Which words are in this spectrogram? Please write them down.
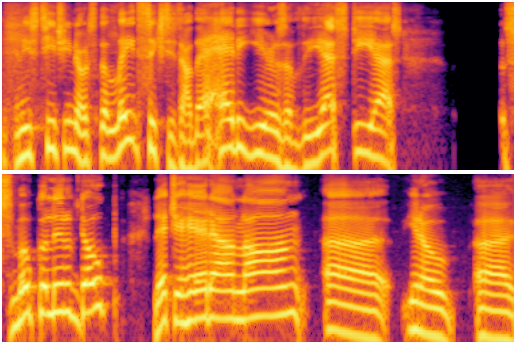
And he's teaching notes the late 60s now, the heady years of the SDS. Smoke a little dope, let your hair down long, uh, you know, uh,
